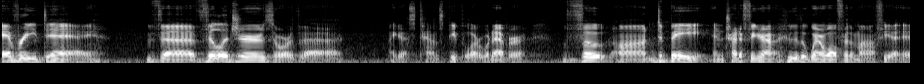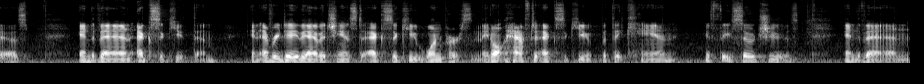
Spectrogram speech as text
every day the villagers or the i guess townspeople or whatever vote on debate and try to figure out who the werewolf or the mafia is and then execute them. And every day they have a chance to execute one person. They don't have to execute but they can if they so choose. And then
